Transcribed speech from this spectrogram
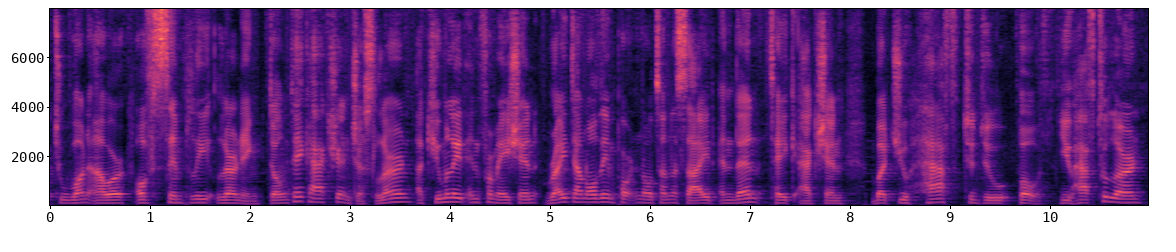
to one hour of simply learning. Don't take action, just learn, accumulate information, write down all the important notes on the side, and then take action. But you have to do both. You have to learn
